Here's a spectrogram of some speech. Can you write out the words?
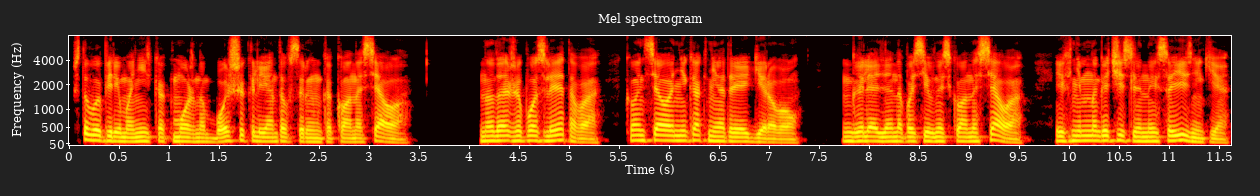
чтобы переманить как можно больше клиентов с рынка клана Сяо. Но даже после этого клан Сяо никак не отреагировал. Глядя на пассивность клана Сяо, их немногочисленные союзники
